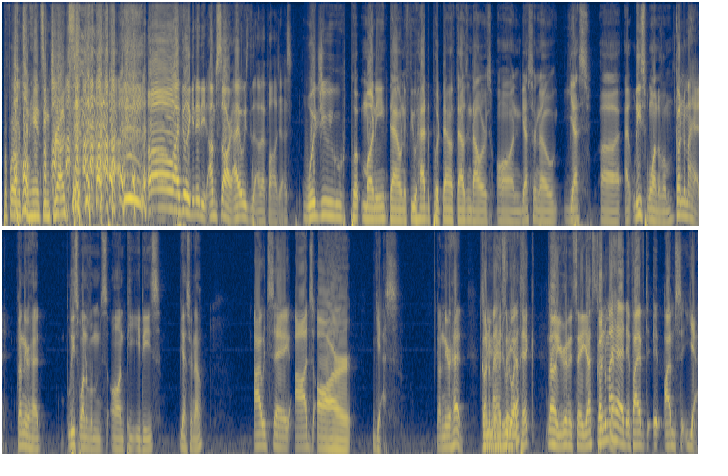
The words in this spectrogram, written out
performance enhancing drugs. oh, I feel like an idiot. I'm sorry. I always do that. I apologize. Would you put money down if you had to put down a thousand dollars on yes or no? Yes, uh, at least one of them. Gun to my head. Gun to your head. At least one of them's on PEDs. Yes or no? I would say odds are yes. Gun to your head. Gun to my head, who do I pick? No, you're gonna say yes. Gun to my yeah. head. If I have to, if I'm yeah.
